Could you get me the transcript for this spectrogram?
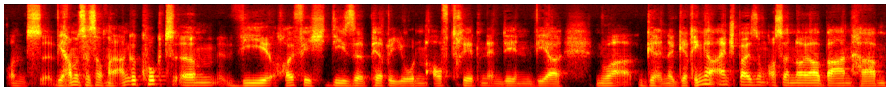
Und äh, wir haben uns das auch mal angeguckt, ähm, wie häufig diese Perioden auftreten, in denen wir nur eine geringe Einspeisung aus Erneuerbaren haben.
